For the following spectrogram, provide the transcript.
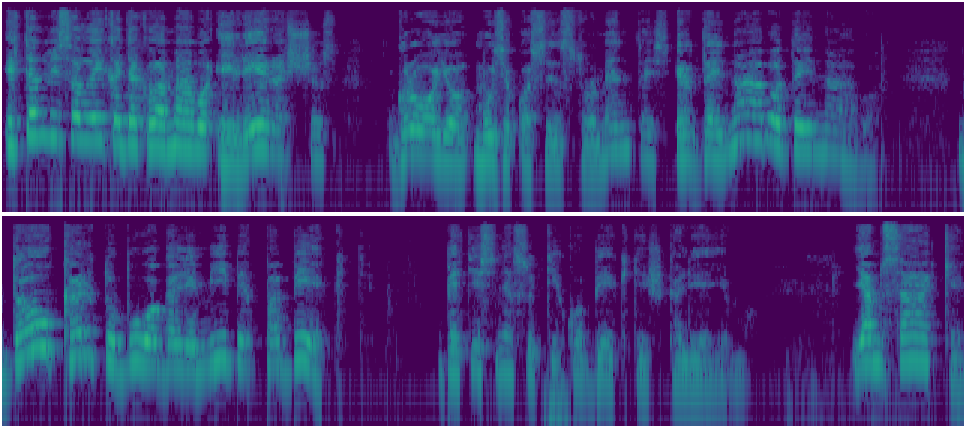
Ir ten visą laiką deklamavo eilėraščius, grojo muzikos instrumentais ir dainavo, dainavo. Daug kartų buvo galimybė pabėgti, bet jis nesutiko bėgti iš kalėjimo. Jam sakė,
